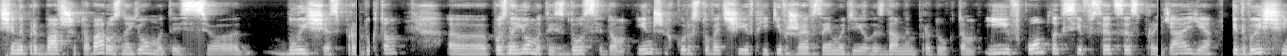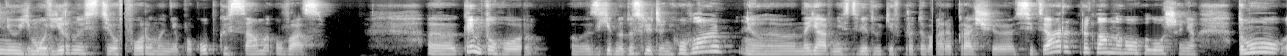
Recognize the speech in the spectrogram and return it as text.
ще не придбавши товар, ознайомитись е, ближче з продуктом, е, познайомитись з досвідом інших користувачів, які вже взаємодіяли з даним продуктом, і в комплексі все це сприяє підвищенню ймовірності оформлення покупки саме у вас. Е, Крім того, згідно досліджень Гугла, наявність відгуків про товари покращує CTR рекламного оголошення, тому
